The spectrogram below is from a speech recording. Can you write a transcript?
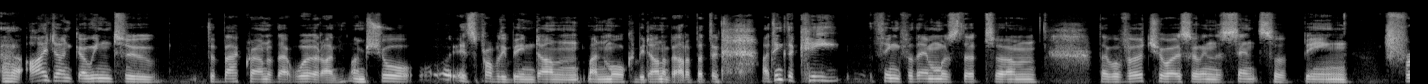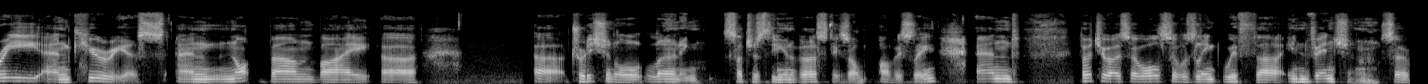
uh, I don't go into the background of that word. I'm, I'm, sure it's probably been done and more could be done about it. But the, I think the key thing for them was that um, they were virtuoso in the sense of being free and curious and not bound by uh, uh, traditional learning such as the universities, obviously. And Virtuoso also was linked with uh, invention, so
